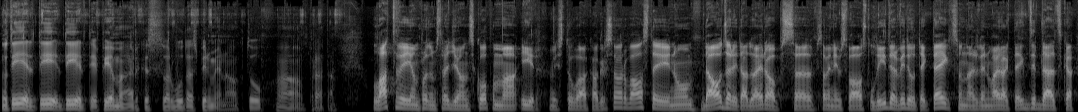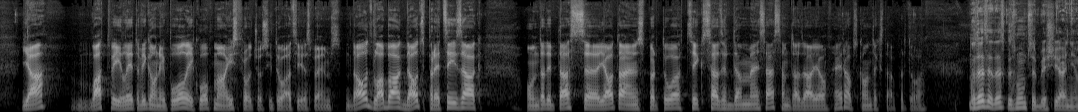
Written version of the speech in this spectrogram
Nu, tie, ir, tie, tie ir tie piemēri, kas varbūt tās pirmie nāktu uh, prātā. Latvija un, protams, reģions kopumā ir vistuvāk agresoru valstī. Nu, daudz arī tādu Eiropas uh, Savienības valstu līderu vidū tiek teikts, un aizvien vairāk tiek dzirdēts, ka jā, Latvija, Lietuva, Igaunija, Polija kopumā izprot šo situāciju iespējams daudz labāk, daudz precīzāk. Un tad ir tas eh, jautājums par to, cik sadzirdami mēs esam tādā jau Eiropas kontekstā par to. Nu, tas ir tas, kas mums ir bijis jāņem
